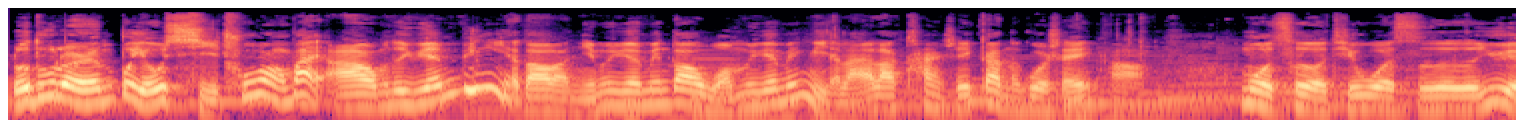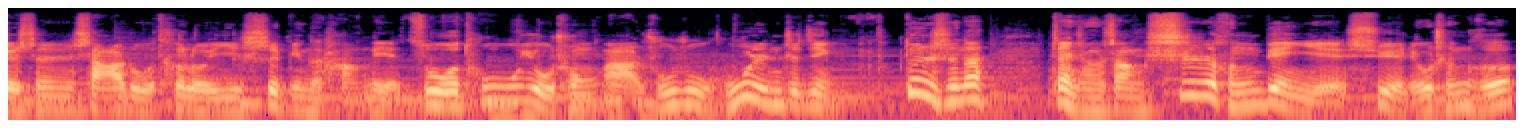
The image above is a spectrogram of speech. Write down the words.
罗图勒人不由喜出望外啊，我们的援兵也到了，你们援兵到，我们援兵也来了，看谁干得过谁啊！莫测提沃斯跃身杀入特洛伊士兵的行列，左突右冲啊，如入无人之境。顿时呢，战场上尸横遍野，血流成河。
